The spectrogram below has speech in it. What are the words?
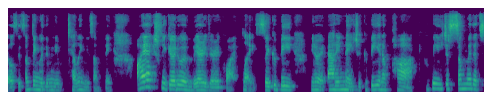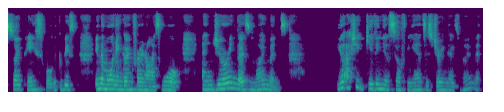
else. There's something within me telling me something. I actually go to a very, very quiet place. So it could be, you know, out in nature. It could be in a park. It could be just somewhere that's so peaceful. It could be in the morning going for a nice walk. And during those moments, you're actually giving yourself the answers during those moments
